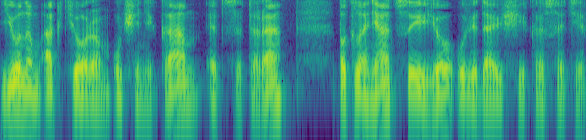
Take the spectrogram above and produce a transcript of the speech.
юным актерам-ученикам, etc., поклоняться ее увядающей красоте.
